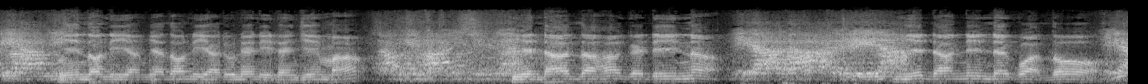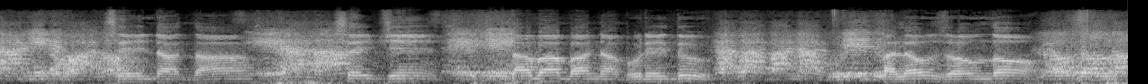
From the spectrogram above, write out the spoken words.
ဓိယာမိမြင်သောနေရာမြတ်သောနေရာတို့နဲ့နေထိုင်ခြင်းမှာမေတ္တာသဟဂတိနမေတ္တာသဟဂတိနမေတ္တာနှင့်တကွသောမေတ္တာနှင့်တကွသောစေတသာစေတသာစိတ်ဖြင့်စိတ်ဖြင့်သဗ္ဗဘာနာဘုရေတုသဗ္ဗဘာနာဘုရေတု အလုံးစုံသောအလုံးစုံသော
